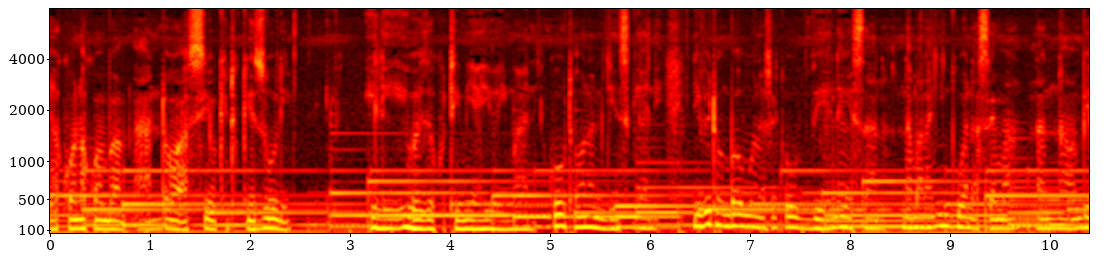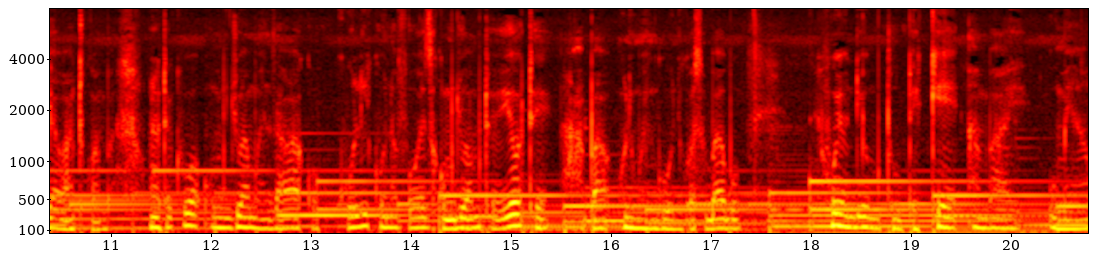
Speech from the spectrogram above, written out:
ya kuona kwamba ndoa sio kitu kizuri ili iweze kutimia hiyo imani. Kwao utaona ni jinsi gani. Ni vitu ambavyo unatakiwa uvielewe sana. Na mara nyingi wanasema na nawambia watu kwamba unatakiwa umjua mwenza wako kuliko unavyoweza kumjua mtu yoyote hapa ulimwenguni kwa sababu huyo ndio mtu pekee ambaye umechagua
